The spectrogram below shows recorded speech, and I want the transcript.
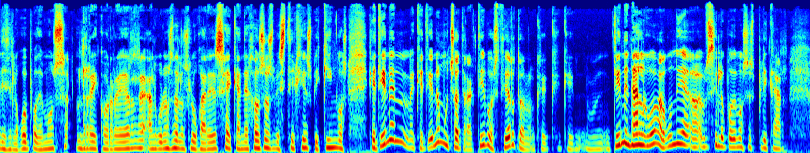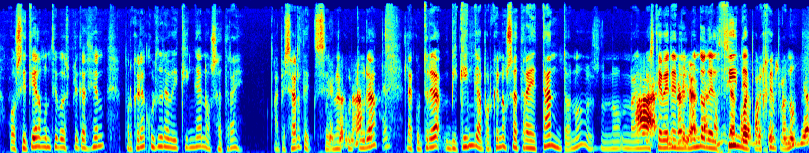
desde luego podemos recorrer algunos de los lugares eh, que han dejado esos vestigios vikingos, que tienen, que tienen mucho atractivo, es cierto, que, que, tienen algo, algún día a ver si lo podemos explicar, o si tiene algún tipo de explicación, porque la cultura vikinga nos atrae. A pesar de ser una cultura, la cultura vikinga, ¿por qué nos atrae tanto? No, no, hay más Ah, que ver en no, el mundo del cine, por ejemplo, ¿no? Un día,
